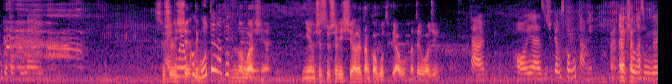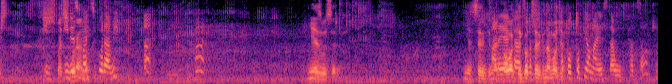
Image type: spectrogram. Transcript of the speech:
Tu co chwilę. i- A jakie Słyszeliście? mają koguty na tych... No y, właśnie. Nie wiem, czy słyszeliście, ale tam kogut piał na tej łodzi. Tak. O Jezu, śpią z kogutami. Tak jak się u nas mówiłeś. I- Spać z Idę kurami. spać z kurami. Niezły cyrk. Nie cyrk na Ale kołach, jaka- tylko zobacz- cyrk na wodzie. A podtopiona jest ta łódka, co? Czy...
